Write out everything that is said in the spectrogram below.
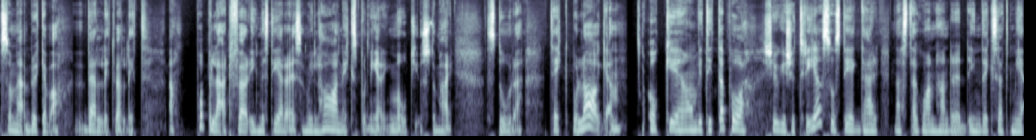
som är, brukar vara väldigt, väldigt populärt för investerare som vill ha en exponering mot just de här stora techbolagen. Och eh, om vi tittar på 2023 så steg det här Nasdaq 100-indexet med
